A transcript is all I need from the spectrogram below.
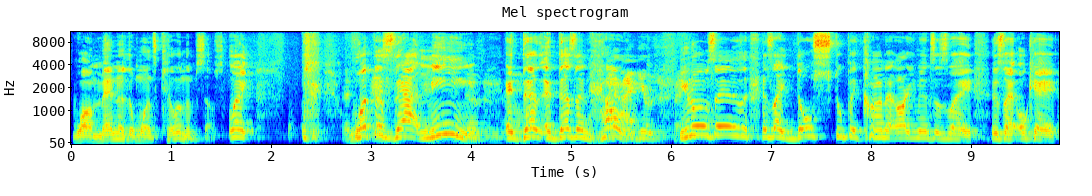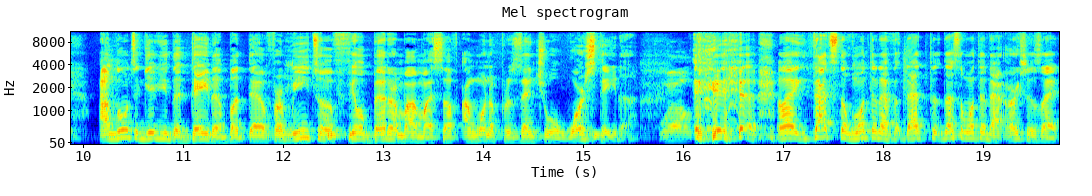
while men are the ones killing themselves. Like, what does that mean? It does. It doesn't help. I get you're saying. You know what I'm saying? It's, it's like those stupid kind of arguments. Is like it's like okay, I'm going to give you the data, but then for me to feel better about myself, I'm going to present you a worse data. Well, like that's the one thing that that that's the one thing that irks. me, Is like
